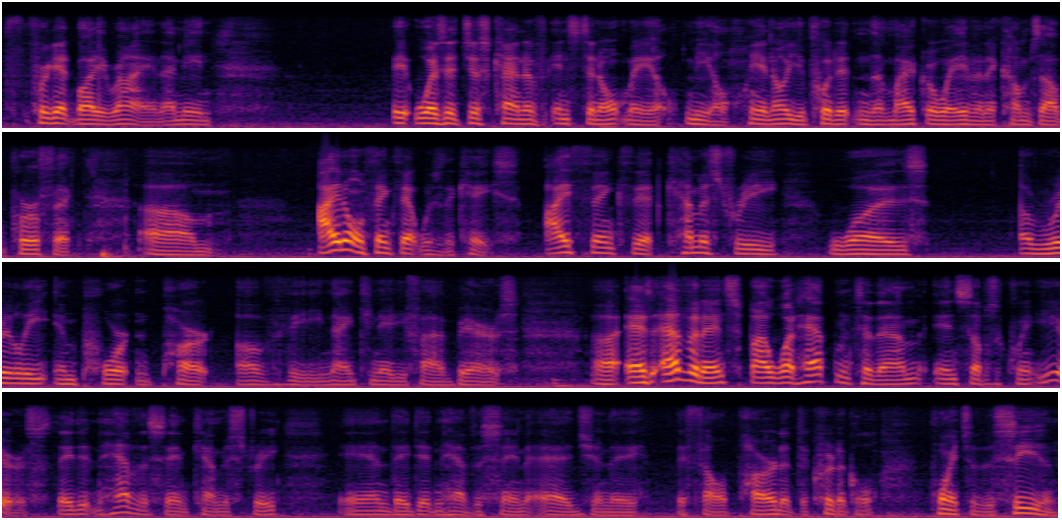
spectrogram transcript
forget Buddy Ryan. I mean, it was it just kind of instant oatmeal meal. You know, you put it in the microwave and it comes out perfect. Um, I don't think that was the case. I think that chemistry was a really important part of the 1985 Bears, uh, as evidenced by what happened to them in subsequent years. They didn't have the same chemistry and they didn't have the same edge and they, they fell apart at the critical points of the season.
